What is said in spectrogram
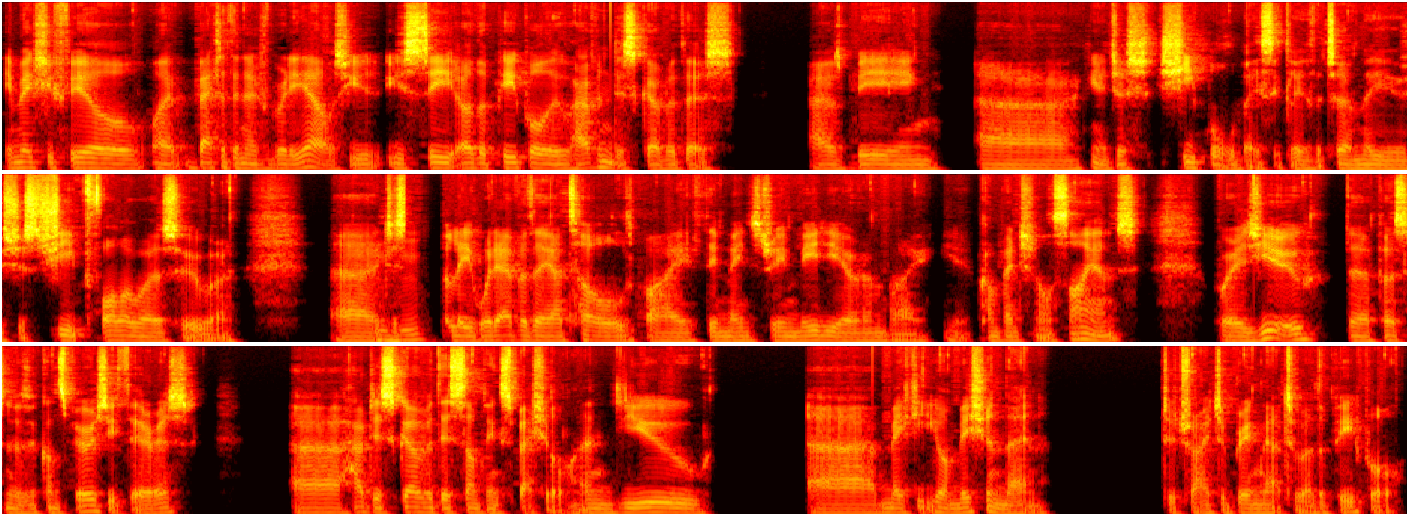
It makes you feel like better than everybody else. You you see other people who haven't discovered this as being uh, you know just sheeple, basically is the term they use, just sheep followers who uh, uh, just Mhm. believe whatever they are told by the mainstream media and by you know, conventional science. Whereas you, the person who's a conspiracy theorist, uh, have discovered there's something special, and you uh, make it your mission then to try to bring that to other people.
